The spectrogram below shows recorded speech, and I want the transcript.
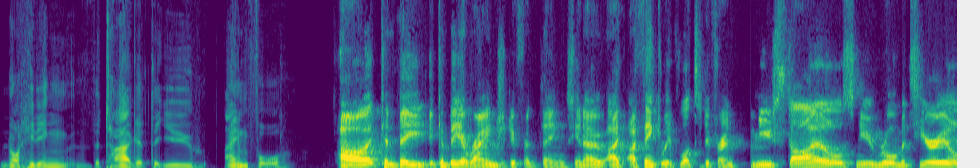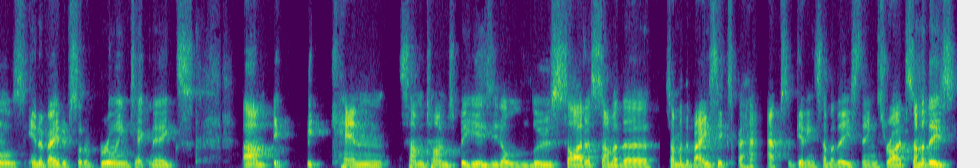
not hitting the target that you aim for? Oh, it can be it can be a range of different things. You know, I, I think with lots of different new styles, new raw materials, innovative sort of brewing techniques, um, it, it can sometimes be easy to lose sight of some of the some of the basics, perhaps, of getting some of these things right. Some of these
